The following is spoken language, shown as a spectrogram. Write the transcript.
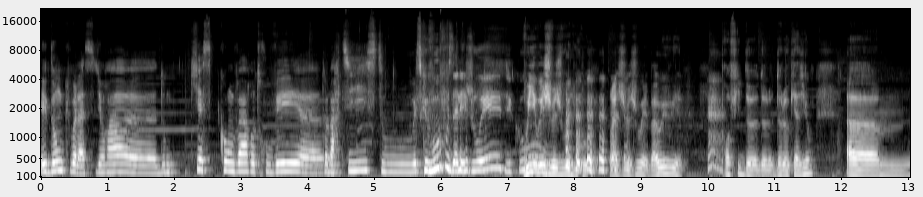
Et donc voilà, il y aura euh, donc qui est-ce qu'on va retrouver euh, comme artiste ou est-ce que vous vous allez jouer du coup? Oui, oui, je vais jouer du coup. Je vais jouer. Bah oui, oui. Profite de, l'occasion. Euh,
